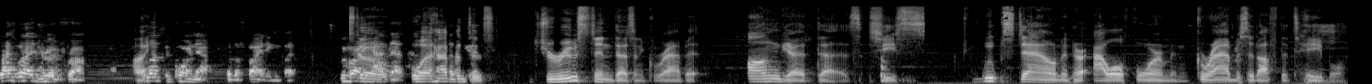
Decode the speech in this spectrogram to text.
that's what I drew it from. I left the coin out for the fighting, but we've already so had that. what That's happens good. is Drewston doesn't grab it. Anga does. She swoops down in her owl form and grabs it off the table.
